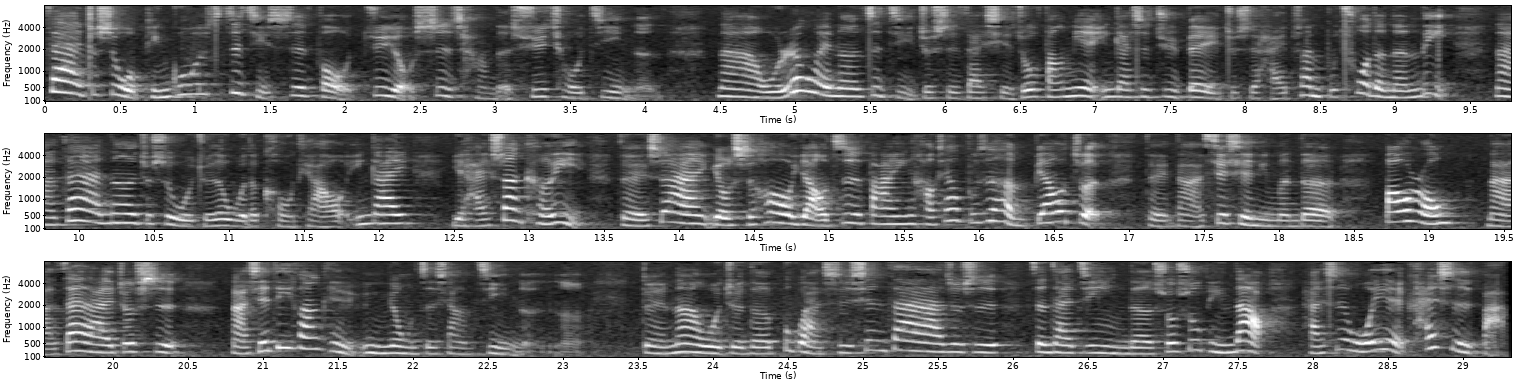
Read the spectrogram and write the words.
再就是我评估自己是否具有市场的需求技能。那我认为呢，自己就是在写作方面应该是具备，就是还算不错的能力。那再来呢，就是我觉得我的口条应该也还算可以。对，虽然有时候咬字发音好像不是很标准。对，那谢谢你们的包容。那再来就是哪些地方可以运用这项技能呢？对，那我觉得不管是现在啊，就是正在经营的说书频道，还是我也开始把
